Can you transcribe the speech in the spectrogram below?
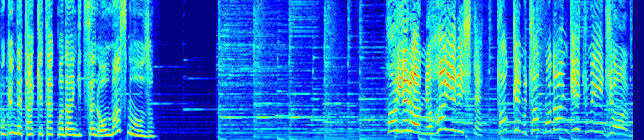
bugün de takke takmadan gitsen olmaz mı oğlum? Anne hayır işte. Takkemi takmadan gitmeyeceğim.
